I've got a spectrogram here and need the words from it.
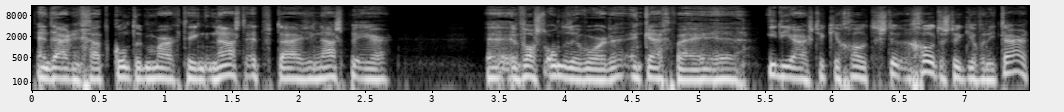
En daarin gaat content marketing naast advertising, naast PR eh, een vast onderdeel worden. En krijgen wij eh, ieder jaar een stukje groot, stu- een groter stukje van die taart.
